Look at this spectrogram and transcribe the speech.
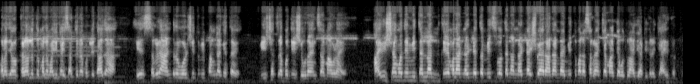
मला जेव्हा कळालं तर मला माझे काही साथीनं म्हटले दादा हे सगळ्या अंडरवर्ल्डशी तुम्ही पंगा घेताय. मी छत्रपती शिवरायांचा मावळा आहे. आयुष्यामध्ये मी त्यांना ते मला नडले तर मी सुद्धा त्यांना नडल्याशिवाय राहणार नाही. मी तुम्हाला सगळ्यांच्या माध्यमातून आज या ठिकाणी जाहीर करतो.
